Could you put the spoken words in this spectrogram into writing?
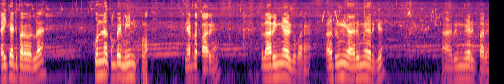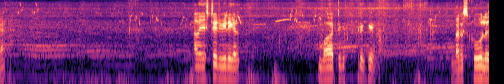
கைக்காட்டி பரவலில் போய் மீன் குளம். இந்த இடத்த பாருங்கள் இது அருமையாக இருக்குது பாருங்கள் அருமையாக அருமையாக இருக்குது அருமையாக இருக்குது பாருங்கள் அது எஸ்டேட் வீடுகள் பாட்டுக்கு இருக்கு. பாரு ஸ்கூலு.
